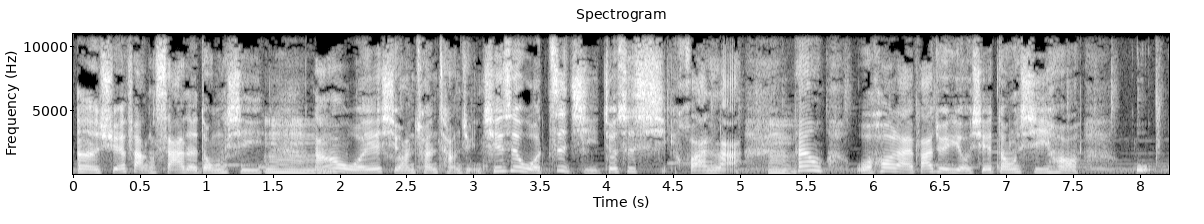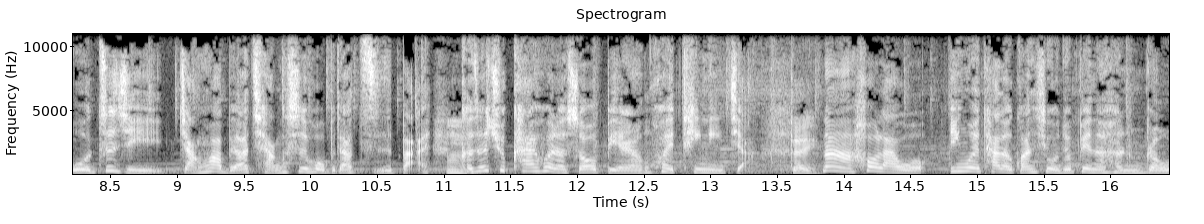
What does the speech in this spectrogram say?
嗯，雪纺纱的东西，嗯，然后我也喜欢穿长裙。其实我自己就是喜欢啦，嗯，但我后来发觉有些东西哈，我我自己讲话比较强势或比较直白，嗯，可是去开会的时候别人会听你讲，对。那后来我因为他的关系，我就变得很柔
